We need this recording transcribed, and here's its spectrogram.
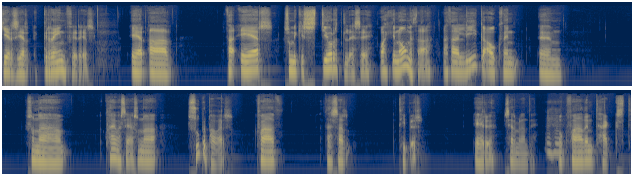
gerir sér grein fyrir er að það er svo mikið stjórnleysi og ekki nómið það að það er líka ákveðin um, svona hvað ég var að segja, svona superpower hvað þessar típur eru sérmyrandi Mm -hmm. og hvað þeim tekst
